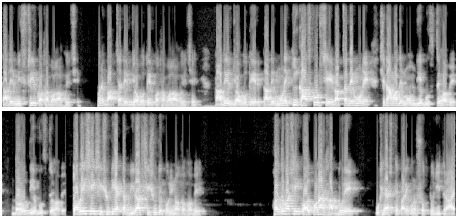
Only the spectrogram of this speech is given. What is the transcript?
তাদের মিস্ট্রির কথা বলা হয়েছে। মানে বাচ্চাদের জগতের কথা বলা হয়েছে। তাদের জগতের, তাদের মনে কি কাজ করছে বাচ্চাদের মনে, সেটা আমাদের মন দিয়ে বুঝতে হবে, দরদ দিয়ে বুঝতে হবে। তবেই সেই শিশুটি একটা বিরাট শিশুতে পরিণত হবে। হয়তোবা সেই কল্পনার হাত ধরে উঠে আসতে পারে কোনো সত্যজিৎ রায়।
